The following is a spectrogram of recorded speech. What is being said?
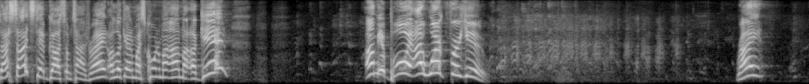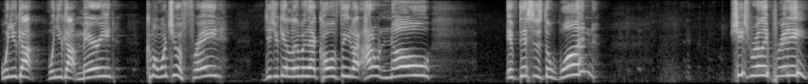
I sidestep God sometimes, right? I look at him, my corner of my eye, I'm like, again? I'm your boy. I work for you. right? When you got when you got married, come on, weren't you afraid? Did you get a little bit of that cold feet? Like, I don't know if this is the one. She's really pretty.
